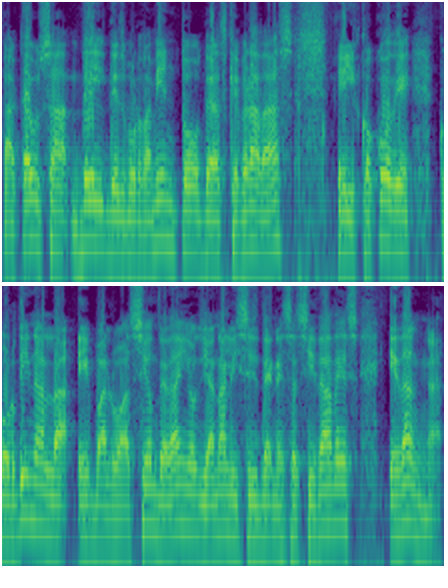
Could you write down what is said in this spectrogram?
a causa del desbordamiento de las quebradas. El COCODE coordina la evaluación de daños y análisis de necesidades EDAN.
